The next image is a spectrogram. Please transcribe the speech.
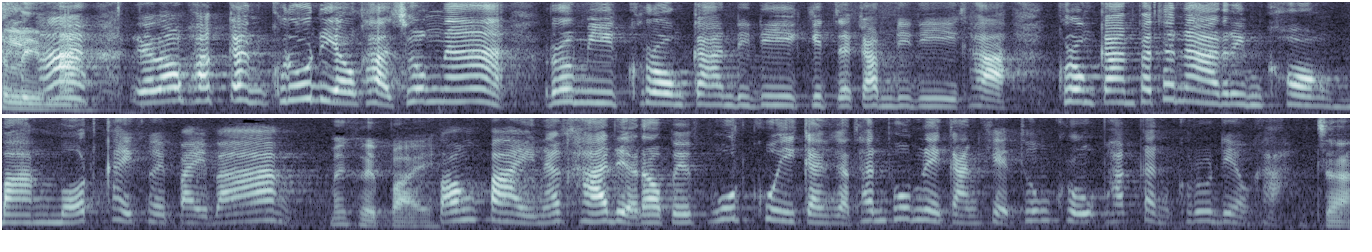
สลิมอะเดี๋ยวเราพักกันครู่เดียวค่ะ ช่วงหน้าเรามีโครงการดีๆ กิจกรรมดีๆ ค่ะ โครงการพัฒนาริมคลองบางมด ใครเคยไปบ้าง ไม่เคยไป ต้องไปนะคะ เดี๋ยวเราไปพูดคุยกันกับท่านผู้อำนวยการเขตทุ่งครุพักกันครู่เดียวค่ะจ้ะ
